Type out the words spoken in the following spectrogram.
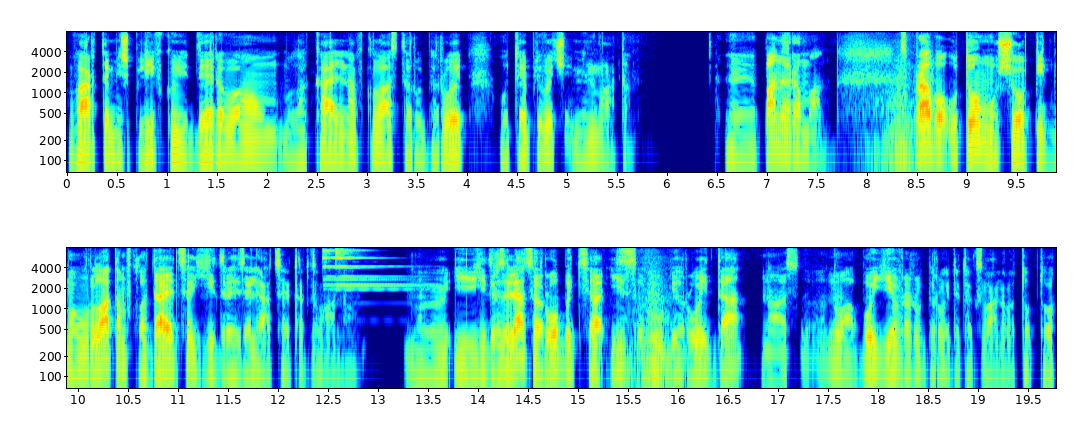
Варто між плівкою і деревом локально вкласти рубероїд, утеплювач мінвата. Е, Пане Роман, справа у тому, що під маурлатом вкладається гідроізоляція, так звана. Е, І гідроізоляція робиться із рубіроїда на, ну, або єврорубіроїду, так званого. Тобто,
